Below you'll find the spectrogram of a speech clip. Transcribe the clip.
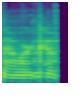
Our. cup.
